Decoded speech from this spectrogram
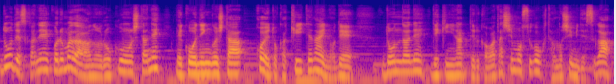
どうですかね？これまだあの録音したね、レコーディングした声とか聞いてないので、どんなね、出来になってるか私もすごく楽しみですが、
